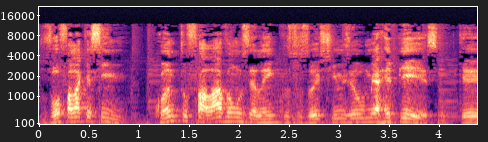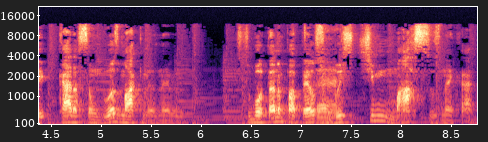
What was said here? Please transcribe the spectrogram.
vou falar que assim, quanto falavam os elencos dos dois times, eu me arrepiei, assim, porque, cara, são duas máquinas, né, meu? Se tu botar no papel, são dois timaços, né, cara?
